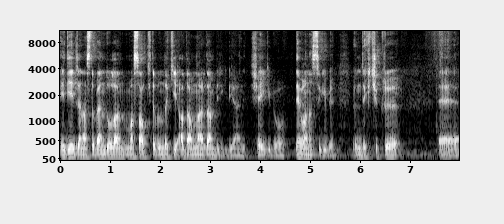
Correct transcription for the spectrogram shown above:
hediye edilen aslında bende olan masal kitabındaki adamlardan biri gibi yani. Şey gibi o dev anası gibi. Önündeki çıkrığı e,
